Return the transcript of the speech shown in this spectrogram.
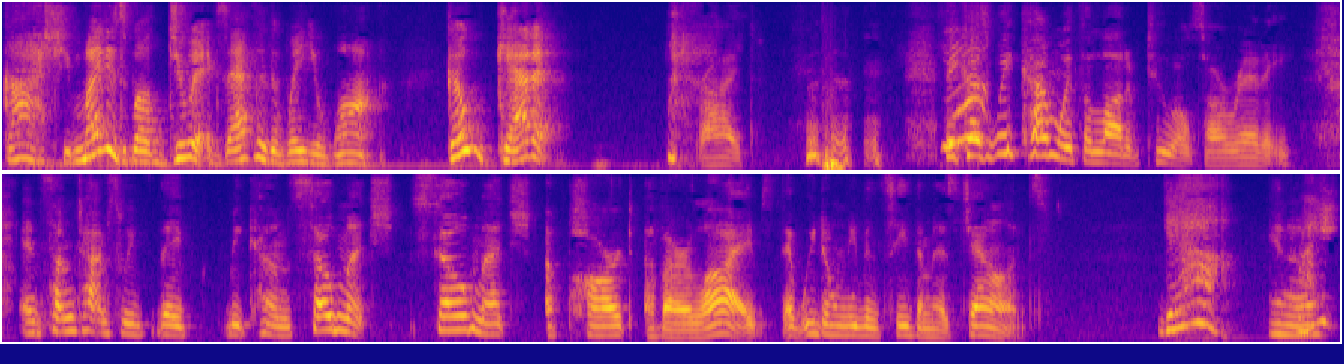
Gosh, you might as well do it exactly the way you want. Go get it. Right. because we come with a lot of tools already. And sometimes we they've become so much so much a part of our lives that we don't even see them as talents. Yeah. You know? Right.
